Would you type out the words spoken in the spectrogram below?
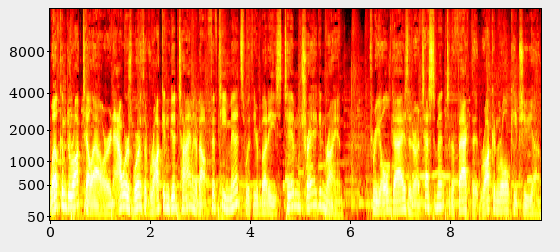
Welcome to Rocktail Hour, an hour's worth of rockin' good time in about 15 minutes with your buddies Tim, Treg, and Ryan. Three old guys that are a testament to the fact that rock and roll keeps you young.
